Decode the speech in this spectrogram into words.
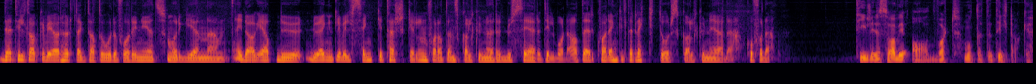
det, tiltaket vi har hørt deg ta til orde for i Nyhetsmorgen eh, i dag, er at du, du, egentlig vil senke terskelen for at en skal kunne redusere tilbudet. At hver enkelt rektor skal kunne gjøre det. Hvorfor det? Tidligere så har vi advart mot dette tiltaket.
